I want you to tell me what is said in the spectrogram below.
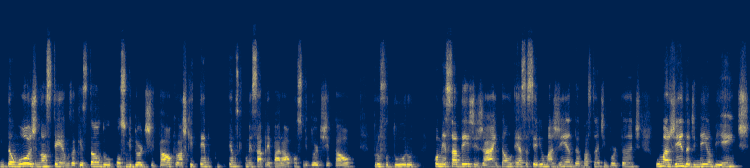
Então, hoje nós temos a questão do consumidor digital, que eu acho que tem, temos que começar a preparar o consumidor digital para o futuro, começar desde já. Então, essa seria uma agenda bastante importante, uma agenda de meio ambiente,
